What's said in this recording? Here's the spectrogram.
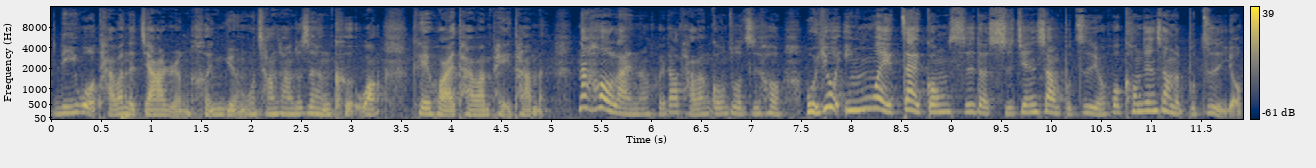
离我台湾的家人很远，我常常就是很渴望可以回来台湾陪他们。那后来呢，回到台湾工作之后，我又因为在公司的时间上不自由或空间上的不自由，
